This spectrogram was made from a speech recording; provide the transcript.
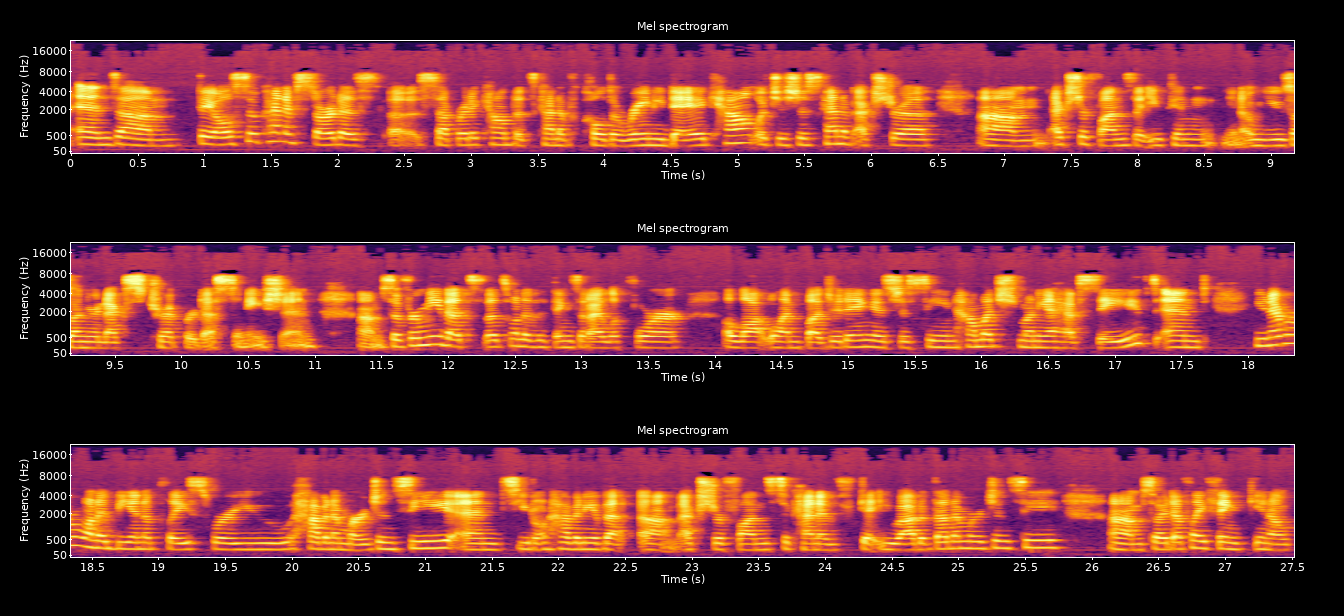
and um, they also kind of start as a separate account that's kind of called a rainy day account which is just kind of extra um, extra funds that you can you know use on your next trip or destination. Um, so for me that's that's one of the things that i look for a lot while i'm budgeting is just seeing how much money i have saved. And you never want to be in a place where you have an emergency and you don't have any of that um, extra funds to kind of get you out of that emergency. Um, so i definitely think you know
